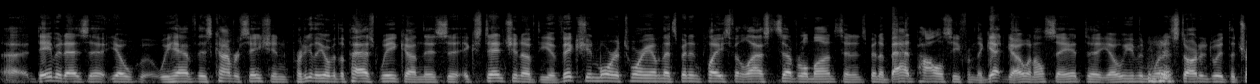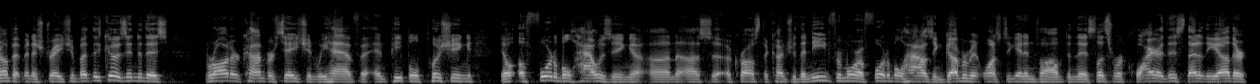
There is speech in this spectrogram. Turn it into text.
Uh, David, as uh, you know, we have this conversation, particularly over the past week, on this uh, extension of the eviction moratorium that's been in place for the last several months, and it's been a bad policy from the get-go. And I'll say it, uh, you know, even mm-hmm. when it mm-hmm. started with the Trump administration. But this goes into this broader conversation we have and people pushing you know affordable housing on us across the country. The need for more affordable housing. Government wants to get involved in this. Let's require this that and the other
